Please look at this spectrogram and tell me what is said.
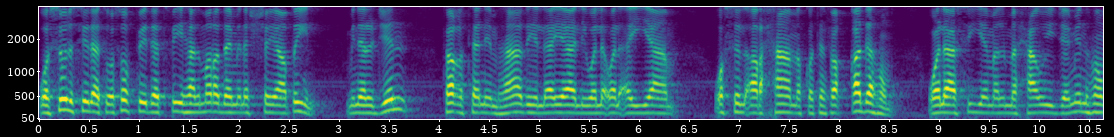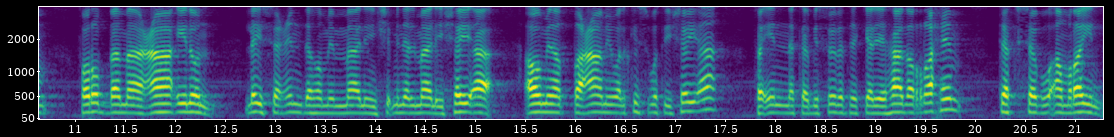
وسلسلت وصفدت فيها المردة من الشياطين من الجن. فاغتنم هذه الليالي والأيام وصل أرحامك وتفقدهم ولا سيما المحاويج منهم. فربما عائل ليس عنده من مال من المال شيئا أو من الطعام والكسوة شيئا. فإنك بصلتك لهذا الرحم تكسب أمرين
